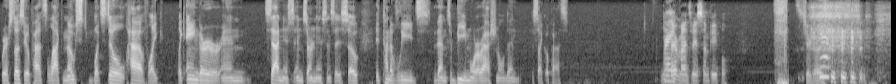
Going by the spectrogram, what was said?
Where sociopaths lack most, but still have like like anger and sadness in certain instances. So it kind of leads them to be more irrational than the psychopaths. Yeah, right. that reminds me of some people. sure does.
